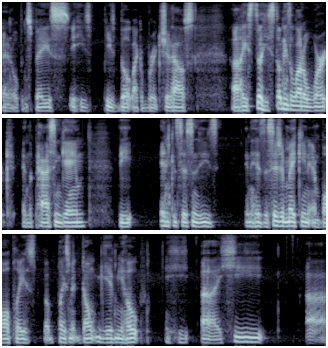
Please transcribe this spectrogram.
an open space. He's he's built like a brick shithouse. Uh, he still he still needs a lot of work in the passing game. The inconsistencies in his decision making and ball place, placement don't give me hope. He uh, he uh,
